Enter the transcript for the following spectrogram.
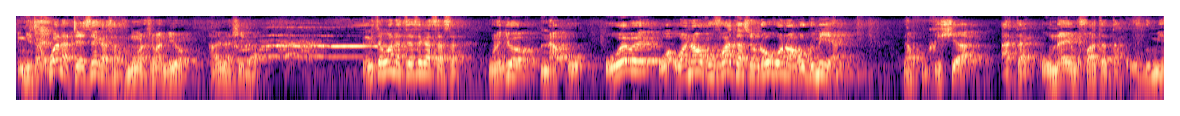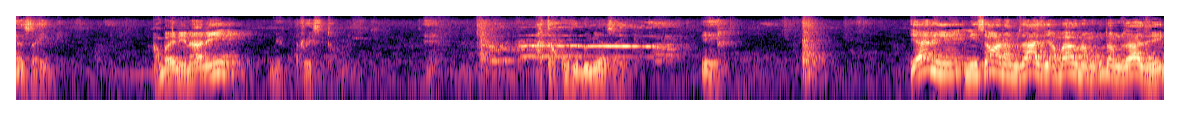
nitakuwa nateseka sasa. Mungu anasema ndio, haina shida. Nitakuwa nateseka sasa. Unajua na wewe wa- wanaokufuata sio ndio uko unawahudumia na kukisha hata unayemfuata atakuhudumia zaidi. Ambaye ni nani? Ni Kristo. Eh. Atakuhudumia zaidi. Eh. Yaani ni sawa na mzazi ambaye unamkuta mzazi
